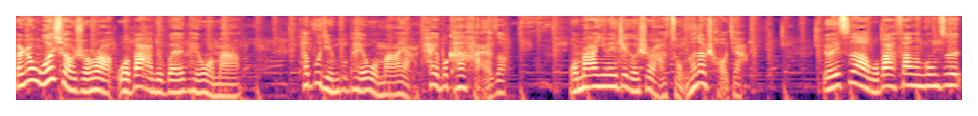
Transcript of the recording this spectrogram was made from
反正我小时候啊，我爸就不爱陪我妈，他不仅不陪我妈呀，他也不看孩子。我妈因为这个事儿啊，总跟他吵架。有一次啊，我爸发完工资，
